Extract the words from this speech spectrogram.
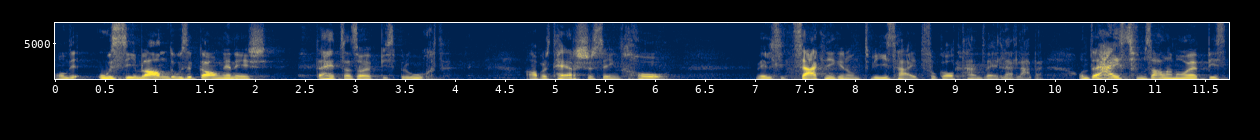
und aus seinem Land rausgegangen ist, dann hat es also etwas gebraucht. Aber die Herrscher sind gekommen, weil sie die Segnungen und die Weisheit von Gott haben erleben Und da heißt vom Salomo etwas,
